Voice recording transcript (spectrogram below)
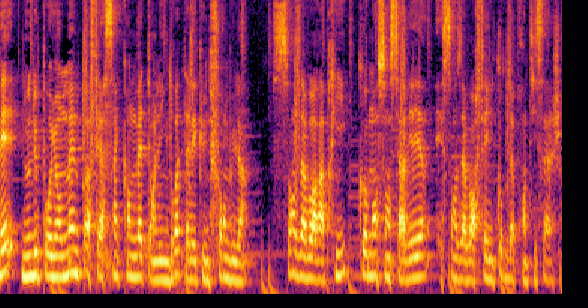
Mais nous ne pourrions même pas faire 50 mètres en ligne droite avec une Formule 1, sans avoir appris comment s'en servir et sans avoir fait une courbe d'apprentissage.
